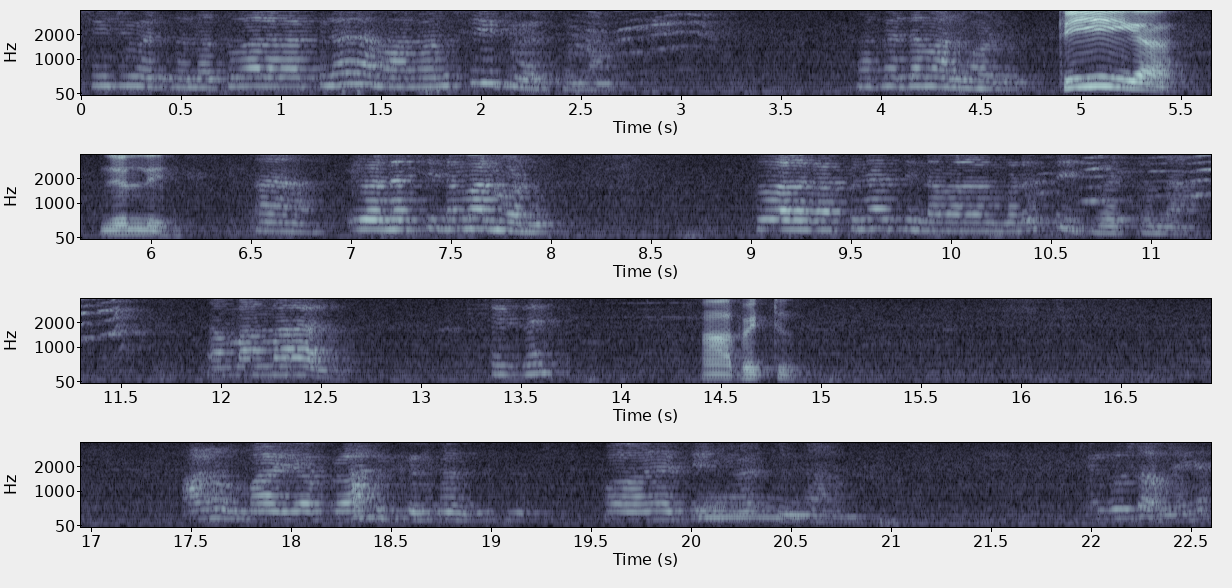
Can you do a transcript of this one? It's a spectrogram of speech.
సీటు పెడుతున్నా. తువాల కప్పినా నా మనవాడు సీటు పెడుతున్నా. నా పెద్ద మనవాడు. తీయగా జల్దీ ఇగో నా చిన్న మనవడు. తువాల కప్పిన చిన్న మనవడు కూడా సీటు పెడుతున్నా. నా మనమరాలు. సీట్ పెట్టు. అను మరి సీటు పెడుతున్నాను కూర్చోలేదా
